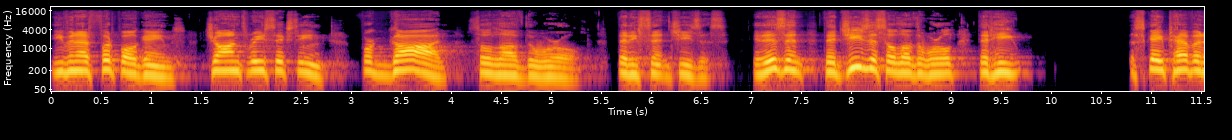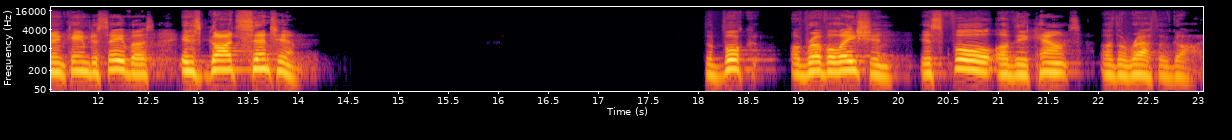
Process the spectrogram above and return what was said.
even at football games, John 3:16, for God so loved the world that he sent Jesus. It isn't that Jesus so loved the world that he escaped heaven and came to save us. It is God sent him. The book of Revelation is full of the accounts of the wrath of God.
